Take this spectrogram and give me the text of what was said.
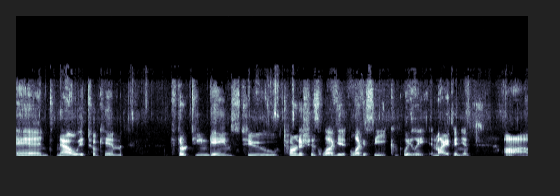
And now it took him 13 games to tarnish his leg- legacy completely, in my opinion. Uh,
